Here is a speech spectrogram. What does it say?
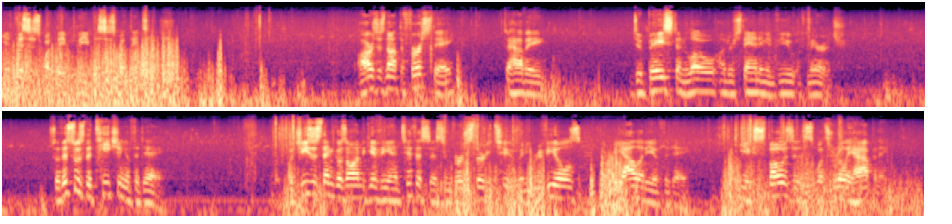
Yet this is what they believe, this is what they teach. Ours is not the first day to have a debased and low understanding and view of marriage. So, this was the teaching of the day. But Jesus then goes on to give the antithesis in verse 32, and he reveals the reality of the day. He exposes what's really happening.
